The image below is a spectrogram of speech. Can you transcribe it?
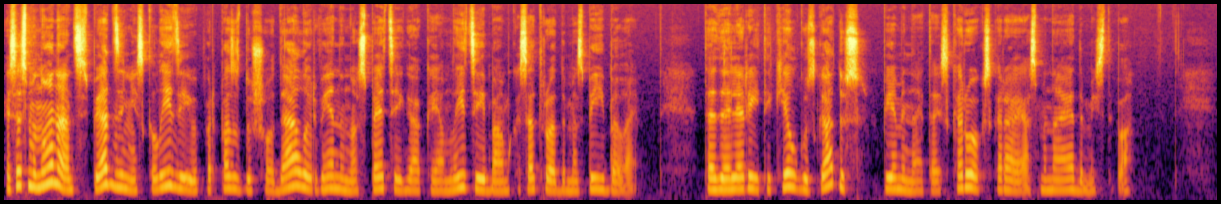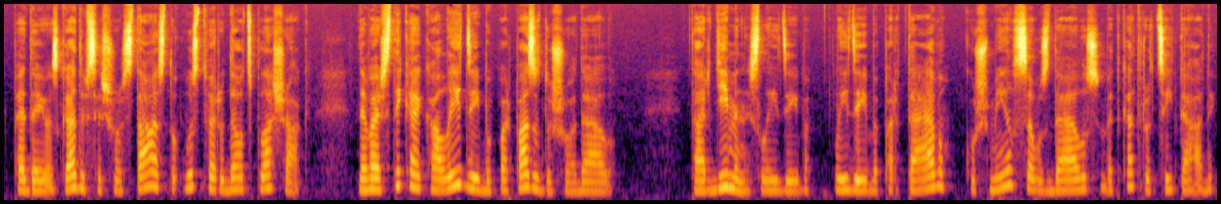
Es esmu nonācis pie atziņas, ka līdzība par pazudušo dēlu ir viena no spēcīgākajām līdzībām, kas atrodamas Bībelē. Tādēļ arī tik ilgus gadus pieminētais karoks karājās manā ēdamistabā. Pēdējos gadus es šo stāstu uztveru daudz plašāk – nevairs tikai kā līdzību par pazudušo dēlu. Tā ir ģimenes līdzība, līdzība par tēvu, kurš mīl savus dēlus, bet katru citādi.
